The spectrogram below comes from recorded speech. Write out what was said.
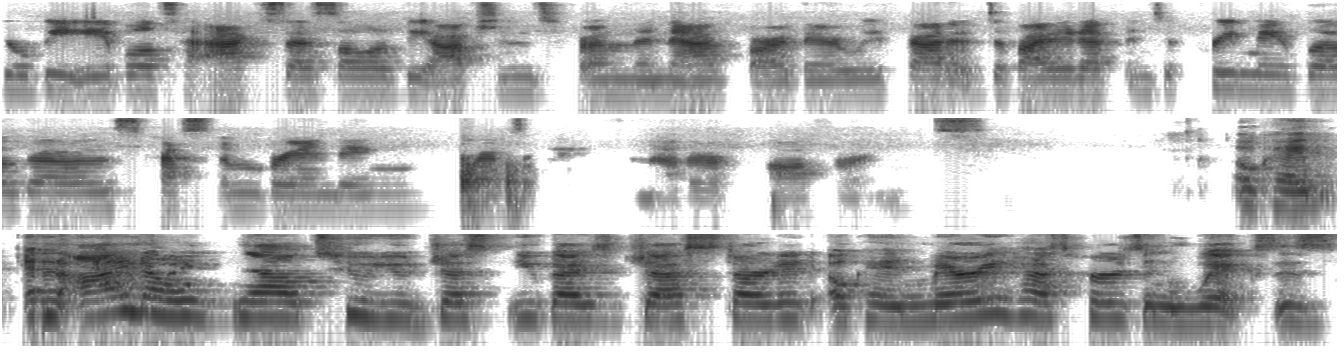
You'll be able to access all of the options from the nav bar there. We've got it divided up into pre-made logos, custom branding, websites, and other offerings. Okay. And I know now too, you just, you guys just started. Okay. And Mary has hers in Wix. Is,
